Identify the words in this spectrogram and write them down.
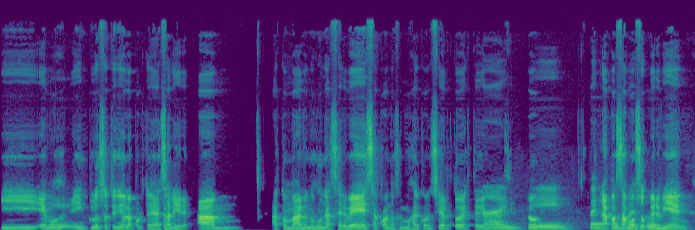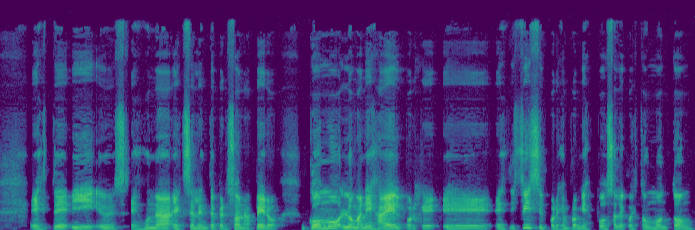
y hemos incluso tenido la oportunidad de salir a, a, tomarnos una cerveza cuando fuimos al concierto este Ay, sí. la pasamos súper bien. Este, y es, una excelente persona, pero ¿cómo lo maneja él? Porque eh, es difícil, por ejemplo, a mi esposa le cuesta un montón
